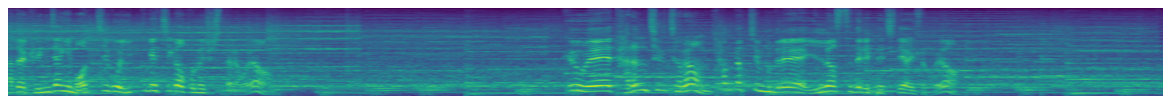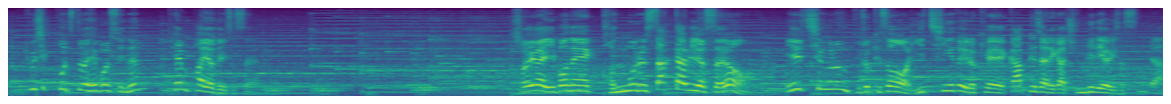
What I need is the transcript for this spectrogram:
다들 굉장히 멋지고 이쁘게 찍어 보내주시더라고요. 그 외에 다른 층처럼 협력진 분들의 일러스트들이 배치되어 있었고요. 휴식 포즈도 해볼 수 있는 캠파이어도 있었어요. 저희가 이번에 건물을 싹 다 빌렸어요. 1층으로는 부족해서 2층에도 이렇게 카페 자리가 준비되어 있었습니다.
